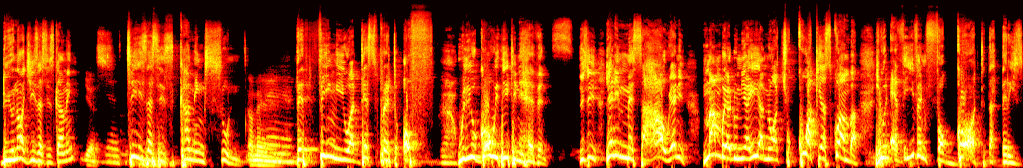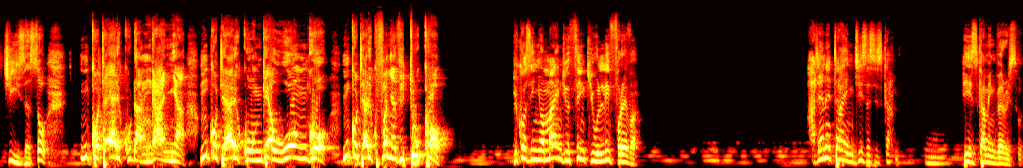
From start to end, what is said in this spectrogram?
do you know jesus is coming Yes. Yes. jesus is coming soon Amen. the thing you are desperate of will you go with it in heaven you see yani mmesahau yani mambo ya dunia hii amewachukua kiasi kwamba you have even forgot that there is jesus. So mko tayari kudanganya mko tayari kuongea uongo mko tayari kufanya vituko. Because in your mind you think you will live forever. At any time jesus is coming. He is coming very soon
